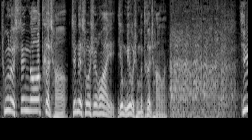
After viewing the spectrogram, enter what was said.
除了身高特长，真的说实话也就没有什么特长了。其实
